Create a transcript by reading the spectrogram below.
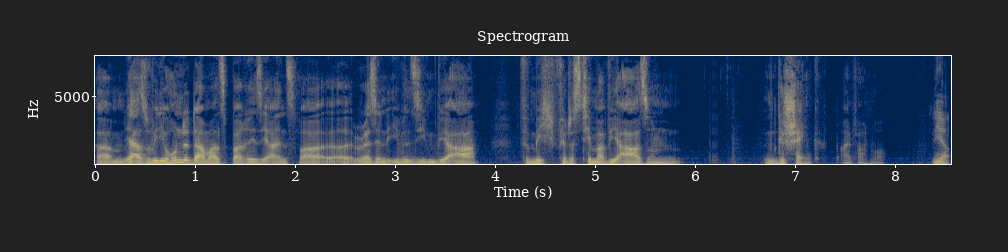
ähm, ja, so wie die Hunde damals bei Resi 1 war, äh, Resident Evil 7 VR, für mich, für das Thema VR so ein, ein Geschenk. Einfach nur. Ja.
